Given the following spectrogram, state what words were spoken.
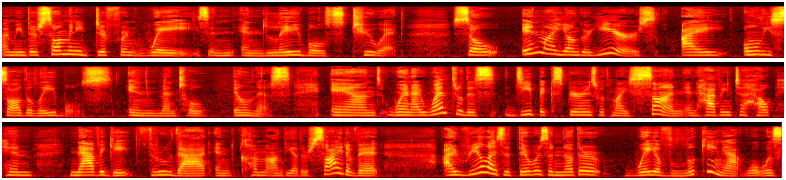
I mean, there's so many different ways and, and labels to it. So in my younger years, I only saw the labels in mental illness. And when I went through this deep experience with my son and having to help him navigate through that and come on the other side of it, I realized that there was another way of looking at what was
